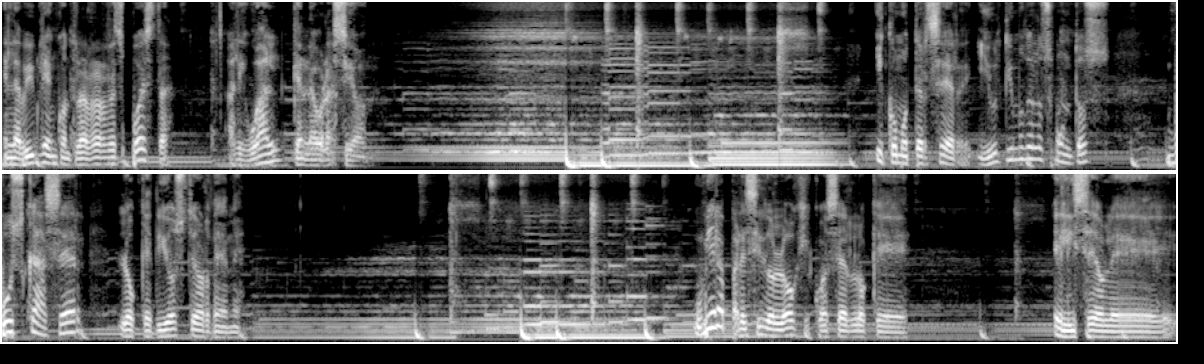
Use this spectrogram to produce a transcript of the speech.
En la Biblia encontrarás respuesta, al igual que en la oración. Y como tercer y último de los puntos, busca hacer lo que Dios te ordene. Hubiera parecido lógico hacer lo que Eliseo le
